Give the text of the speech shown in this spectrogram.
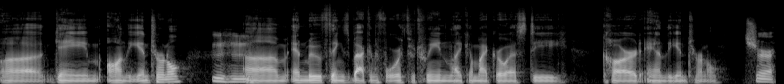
uh, game on the internal um, and move things back and forth between like a micro SD card and the internal. Sure.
